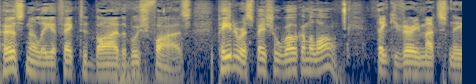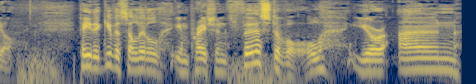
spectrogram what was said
personally affected by the bushfires. Peter, a special welcome along. Thank you very much, Neil. Peter, give us a little impression, first of all, your own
